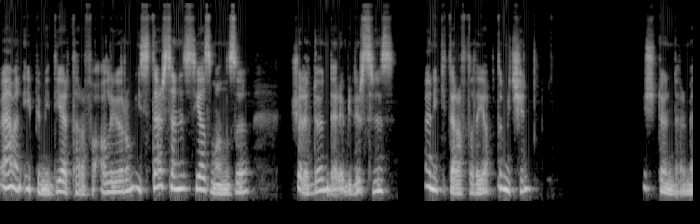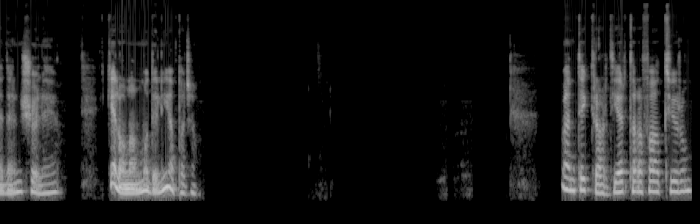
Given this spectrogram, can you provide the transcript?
Ve hemen ipimi diğer tarafa alıyorum. İsterseniz yazmanızı şöyle döndürebilirsiniz. Ben iki tarafta da yaptığım için hiç döndürmeden şöyle gel olan modeli yapacağım. Ben tekrar diğer tarafa atıyorum.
